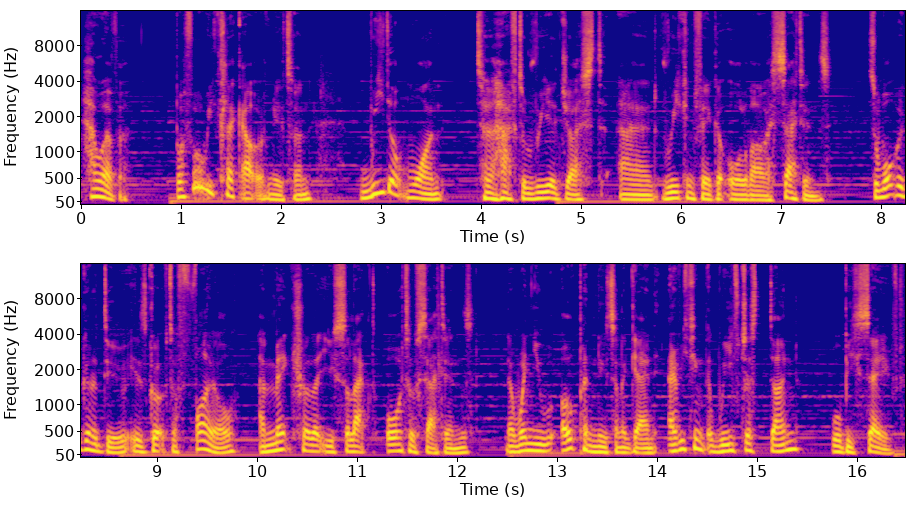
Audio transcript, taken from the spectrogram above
However, before we click out of Newton, we don't want to have to readjust and reconfigure all of our settings. So what we're going to do is go up to File and make sure that you select Auto Settings. Now when you open Newton again, everything that we've just done will be saved.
